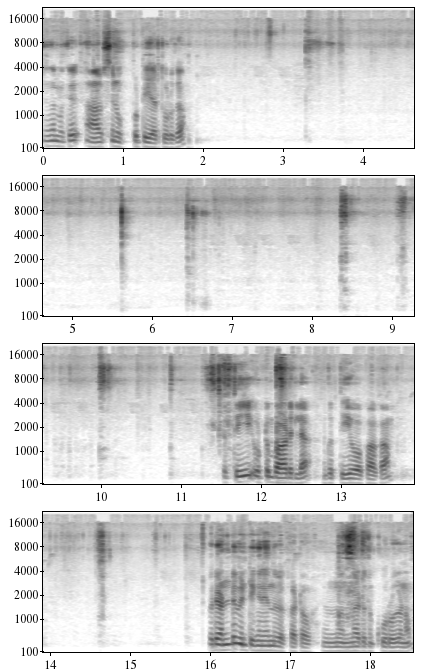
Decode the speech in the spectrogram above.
ഇത് നമുക്ക് ആവശ്യത്തിന് ഉപ്പിട്ട് ചേർത്ത് കൊടുക്കാം. തീ ഒട്ടും പാടില്ല. നമുക്ക് തീ ഓഫാക്കാം ഒരു രണ്ട് മിനിറ്റ് ഇങ്ങനെ ഒന്ന് വെക്കാം കേട്ടോ ഇത് നന്നായിട്ടൊന്ന് കുറുകണം.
